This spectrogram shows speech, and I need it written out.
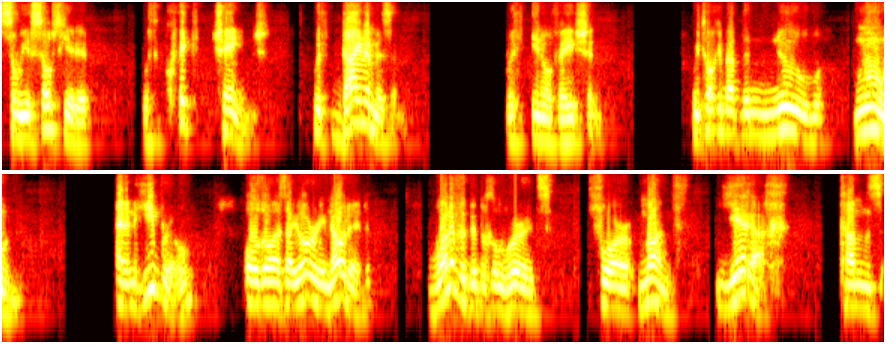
So we associate it with quick change, with dynamism, with innovation. We talk about the new moon. And in Hebrew, although as I already noted, one of the biblical words for month, yerach, comes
